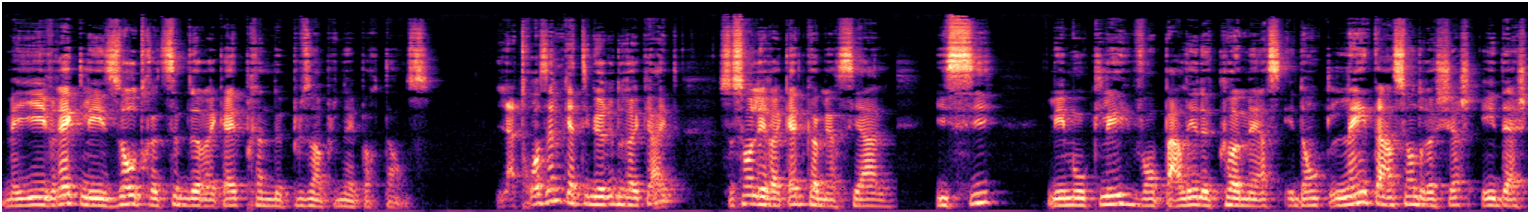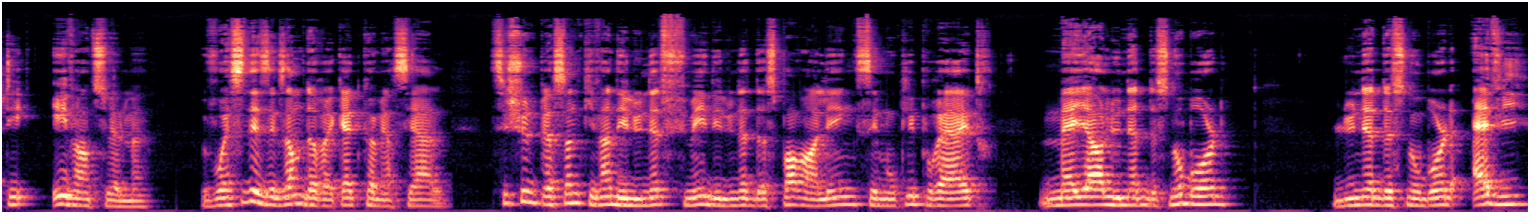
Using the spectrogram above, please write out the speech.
mais il est vrai que les autres types de requêtes prennent de plus en plus d'importance. La troisième catégorie de requêtes, ce sont les requêtes commerciales. Ici, les mots-clés vont parler de commerce et donc l'intention de recherche est d'acheter éventuellement. Voici des exemples de requêtes commerciales. Si je suis une personne qui vend des lunettes fumées et des lunettes de sport en ligne, ces mots-clés pourraient être meilleures lunettes de snowboard, lunettes de snowboard à vie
